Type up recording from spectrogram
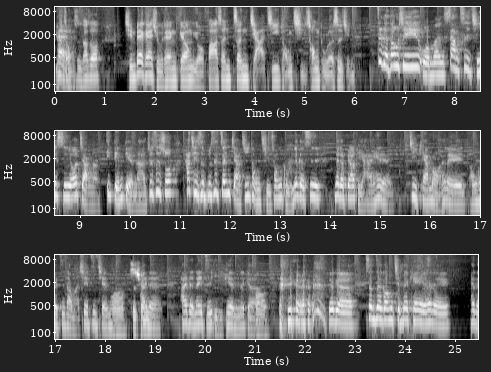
有这种事，他说秦贝跟寿天宫有发生真假鸡同起冲突的事情，这个东西我们上次其实有讲了一点点啊，就是说它其实不是真假鸡同起冲突，那个是那个标题还那个季 cam 哦，那个红会知道嘛？谢志谦哦，之前拍的拍的那支影片，那个、哦 那个圣正宫前面 K 的那个那个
